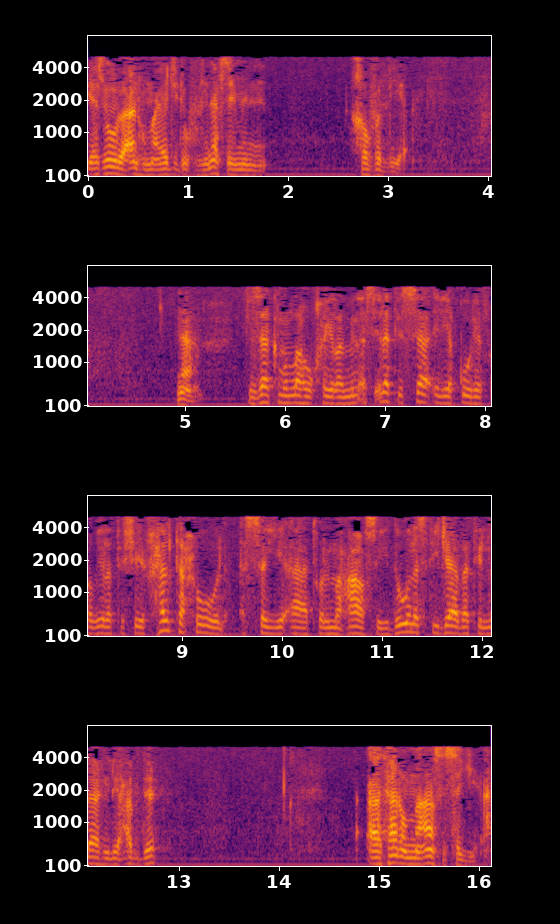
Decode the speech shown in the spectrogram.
يزول عنه ما يجده في نفسه من خوف الرياء. نعم. جزاكم الله خيرا. من أسئلة السائل يقول يا فضيلة الشيخ هل تحول السيئات والمعاصي دون استجابة الله لعبده؟ آثار المعاصي سيئة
